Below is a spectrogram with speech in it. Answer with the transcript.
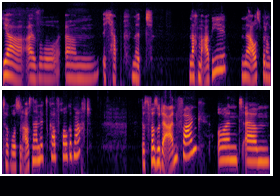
Ja, also ähm, ich habe mit nach dem Abi eine Ausbildung zur großen Außenhandelskauffrau gemacht. Das war so der Anfang und ähm,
